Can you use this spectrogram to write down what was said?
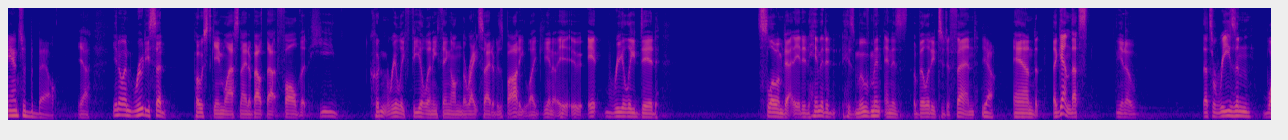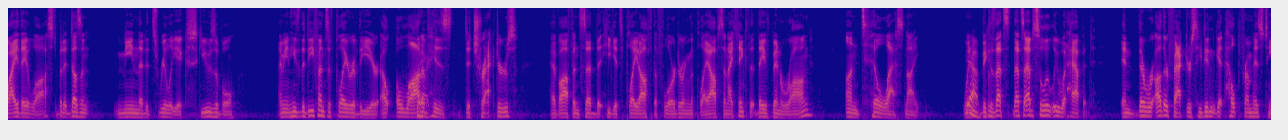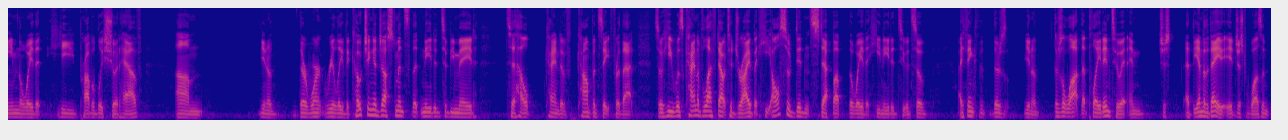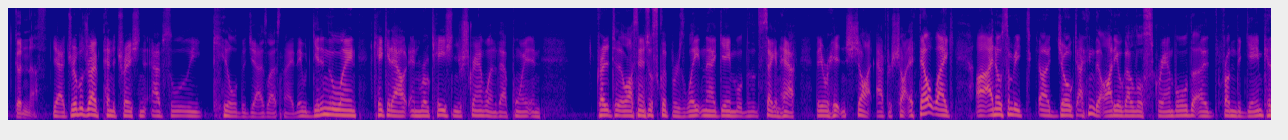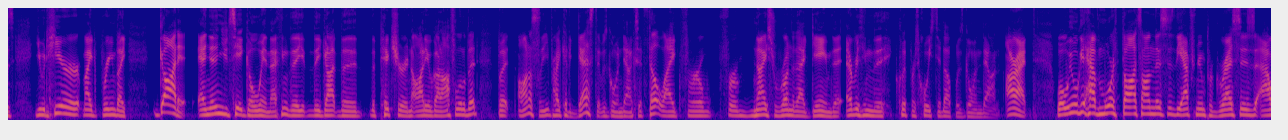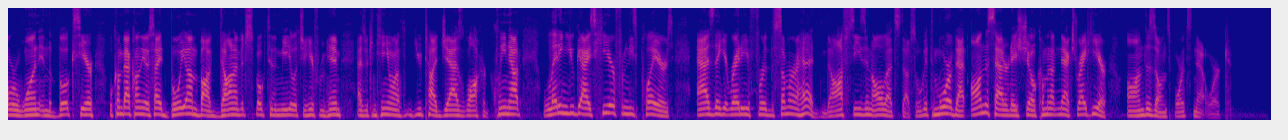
Answered the bell. Yeah. You know, and Rudy said post game last night about that fall that he couldn't really feel anything on the right side of his body. Like, you know, it, it really did slow him down. It inhibited his movement and his ability to defend. Yeah. And again, that's, you know, that's a reason why they lost, but it doesn't mean that it's really excusable. I mean, he's the defensive player of the year. A, a lot Correct. of his detractors have often said that he gets played off the floor during the playoffs, and I think that they've been wrong until last night. When- Yeah. because that's that's absolutely what happened. And there were other factors. He didn't get help from his team the way that he probably should have. Um, you know, there weren't really the coaching adjustments that needed to be made to help kind of compensate for that. So he was kind of left out to dry, but he also didn't step up the way that he needed to. And so I think that there's, you know, there's a lot that played into it and just at the end of the day, it just wasn't good enough. Yeah, dribble drive penetration absolutely killed the Jazz last night. They would get into the lane, kick it out, and rotation, you're scrambling at that. And credit to the Los Angeles Clippers late in that game, the second half, they were hitting shot after shot. It felt like uh, I know somebody uh, joked. I think the audio got a little scrambled uh, from the game because you would hear Mike Breen like, "Got it," and then you'd see it go in. I think they they got the the picture and audio got off a little bit, but honestly, you probably could have guessed it was going down because it felt like for a, for a nice run of that game that everything the Clippers hoisted up was going down. All right. Well, we will get, have more thoughts on this as the afternoon progresses. Hour one in the books here. We'll come back on the other side. Bojan Bogdanovic spoke to the media. Let you hear from him as we continue on with Utah Jazz locker cleanout, letting you guys hear from these players as they get ready for the summer ahead, the off season, all that stuff. So we'll get to more of that on the Saturday show coming up next, right here on the Zone Sports Network.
